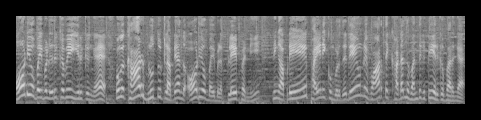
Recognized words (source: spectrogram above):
ஆடியோ பைபிள் இருக்கவே இருக்குங்க. உங்க கார் ப்ளூடூத்ல அப்படியே அந்த ஆடியோ பைபிளை ப்ளே பண்ணி நீங்க அப்படியே பயணிக்கும் பொழுது தேவனுடைய வார்த்தை கடந்து வந்துகிட்டே இருக்கு பாருங்க.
